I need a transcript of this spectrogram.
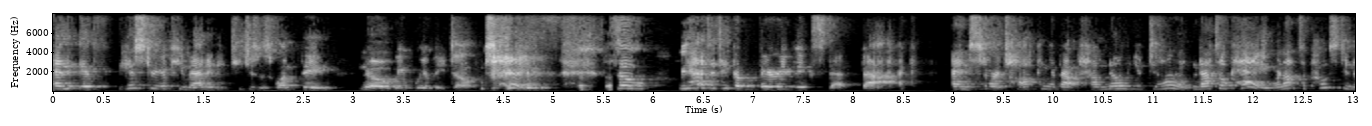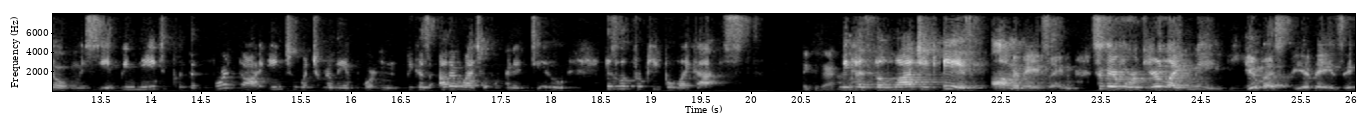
And if history of humanity teaches us one thing, no, we really don't. so we had to take a very big step back and start talking about how no, you don't. That's okay. We're not supposed to know it when we see it. We need to put the forethought into what's really important because otherwise, what we're going to do is look for people like us. Exactly. Because the logic is, I'm amazing. So therefore, if you're like me, you must be amazing.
